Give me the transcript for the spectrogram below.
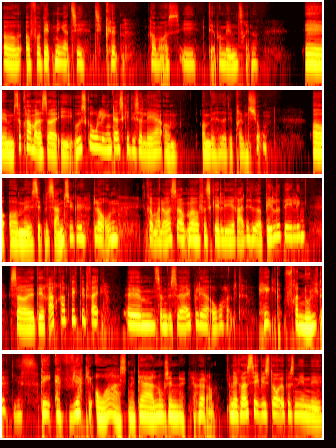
og, og forventninger til, til køn kommer også i, der på mellemtrinnet. Øhm, så kommer der så i udskolingen, der skal de så lære om, om hvad hedder det, prævention, og om øh, simpelthen samtykkeloven kommer der også om, og forskellige rettigheder og billeddeling. Så øh, det er et ret, ret vigtigt fag, øhm, som desværre ikke bliver overholdt. Helt fra 0. Yes. Det er virkelig overraskende. Det har jeg aldrig nogensinde hørt om. Men jeg kan også se, at vi står jo på sådan en, øh,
